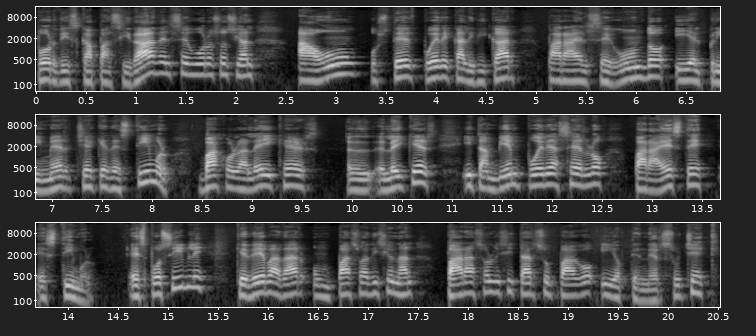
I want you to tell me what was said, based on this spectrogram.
por discapacidad del seguro social, aún usted puede calificar para el segundo y el primer cheque de estímulo bajo la ley CARES, ley CARES y también puede hacerlo para este estímulo. Es posible que deba dar un paso adicional para solicitar su pago y obtener su cheque.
